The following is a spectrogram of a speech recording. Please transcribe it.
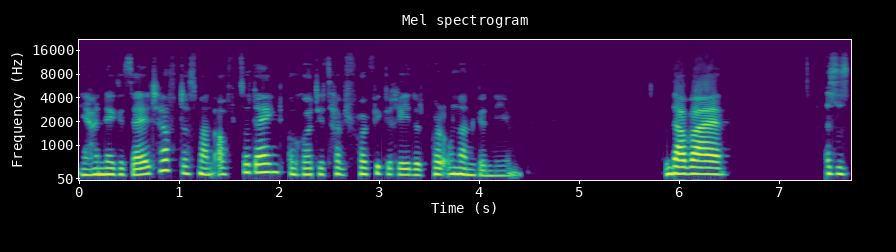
ja, in der Gesellschaft, dass man oft so denkt, oh Gott, jetzt habe ich voll viel geredet, voll unangenehm. Dabei ist es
